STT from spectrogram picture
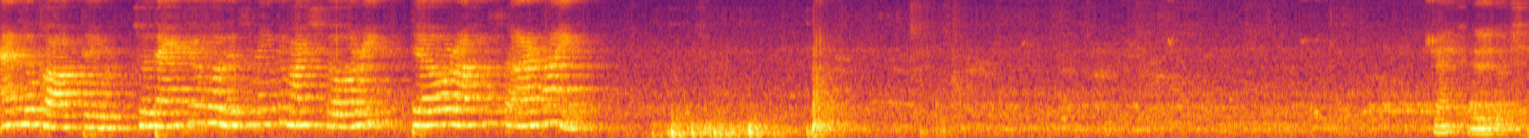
and look after you. So thank you for listening to my story. Tell Ram Sarnai. Okay, very good.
